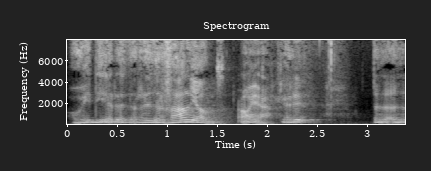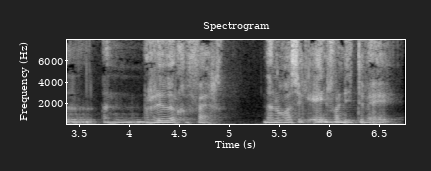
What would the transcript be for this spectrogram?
hoe heet die? Ridder Valiant. Oh ja. Ken je? Een, een, een riddergevecht. Dan was ik één van die twee.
